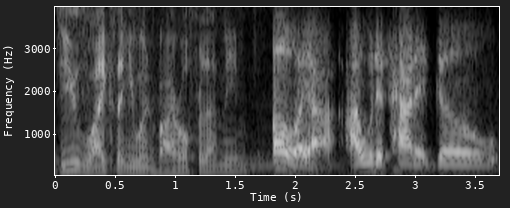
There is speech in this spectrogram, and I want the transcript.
Do you like that you went viral for that meme? oh yeah i would have had it go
